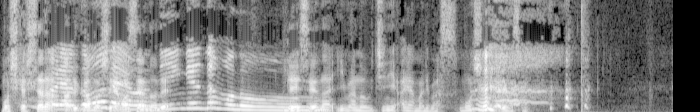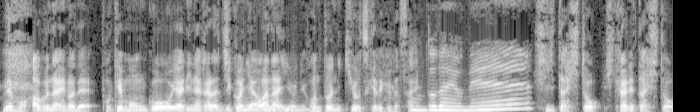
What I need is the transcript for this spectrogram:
もしかしたらあるかもしれませんので、人間だもの。冷静な今のうちに謝ります。申し訳ありません。でも危ないので、ポケモン GO をやりながら事故に遭わないように本当に気をつけてください本。当だよね。引いた人、引かれた人、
